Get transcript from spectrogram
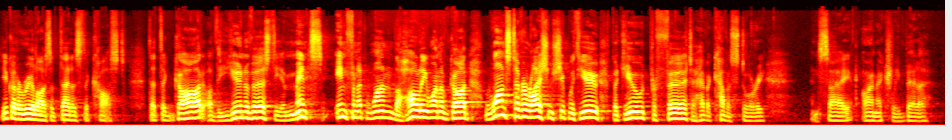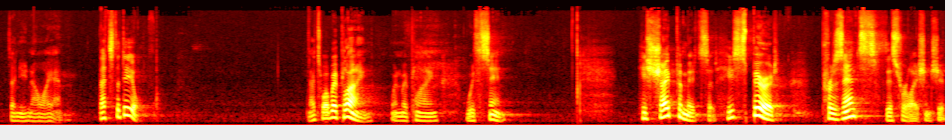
you've got to realize that that is the cost. That the God of the universe, the immense, infinite one, the Holy One of God, wants to have a relationship with you, but you would prefer to have a cover story and say, I'm actually better than you know I am. That's the deal. That's what we're playing when we're playing with sin. His shape permits it, His spirit presents this relationship,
